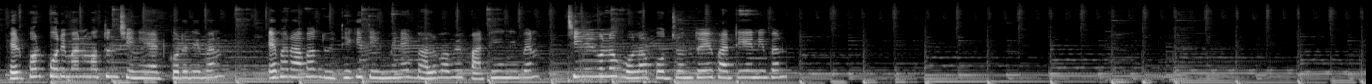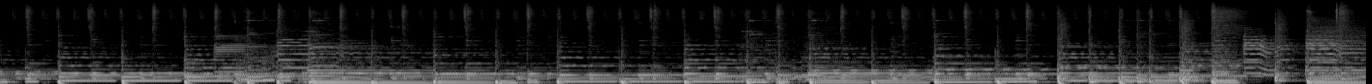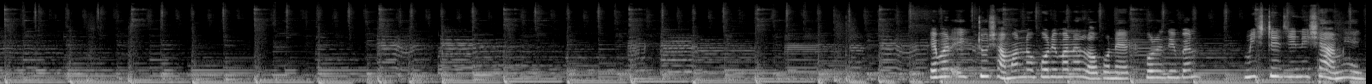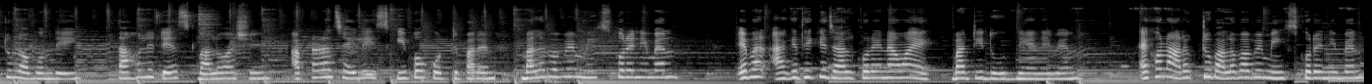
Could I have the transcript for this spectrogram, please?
এরপর পরিমাণ মতন চিনি অ্যাড করে দেবেন। এবার আবার দুই থেকে তিন মিনিট ভালোভাবে পাঠিয়ে নেবেন। চিনিগুলো গোলা পর্যন্তই পাঠিয়ে নেবেন। এবার একটু সামান্য পরিমাণে লবণ অ্যাড করে দিবেন। মিষ্টি জিনিসে আমি একটু লবণ দেই, তাহলে টেস্ট ভালো আসে। আপনারা চাইলে স্কিপও করতে পারেন। ভালোভাবে মিক্স করে নেবেন। এবার আগে থেকে জাল করে নেওয়া এক বাটি দুধ নিয়ে নেবেন। এখন আর একটু ভালোভাবে মিক্স করে নেবেন।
